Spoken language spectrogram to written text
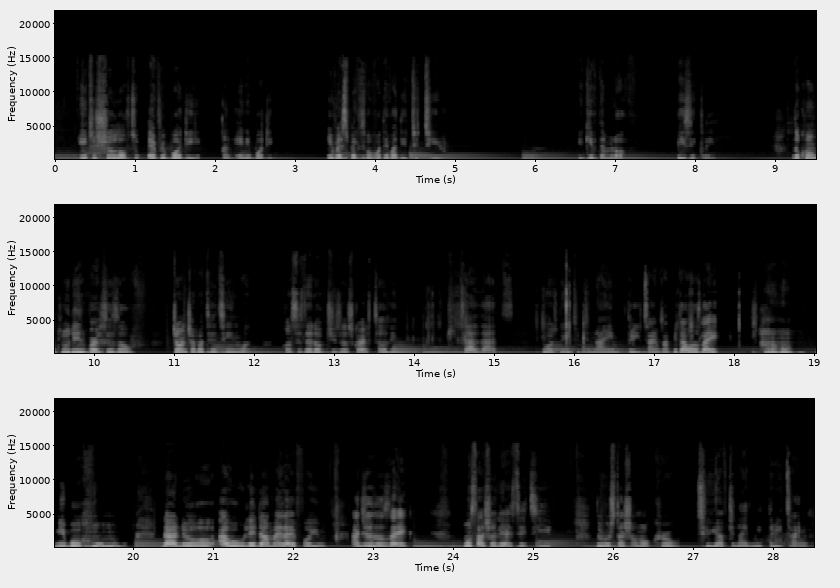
You need to show love to everybody and anybody, irrespective of whatever they do to you. You give them love, basically. The concluding verses of John chapter 13 consisted of Jesus Christ telling Peter that he was going to deny him three times. And Peter was like, Nibo, that no, I will lay down my life for you. And Jesus was like, Most actually, I say to you, the rooster shall not crow till you have denied me three times.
